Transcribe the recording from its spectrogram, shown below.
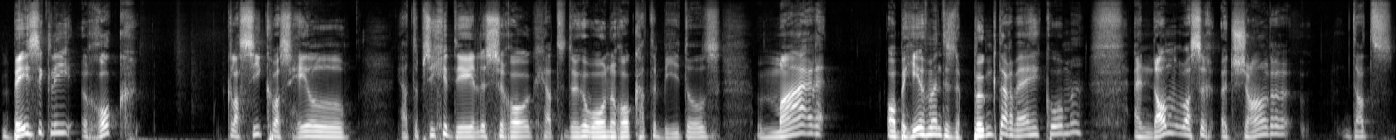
basically, rock, klassiek was heel... Je had de psychedelische rock, had de gewone rock, had de Beatles. Maar op een gegeven moment is de punk daarbij gekomen. En dan was er het genre dat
